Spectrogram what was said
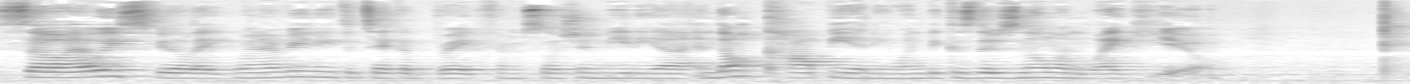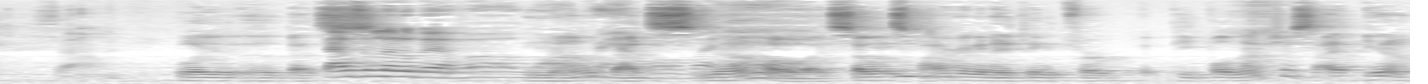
So I always feel like whenever you need to take a break from social media, and don't copy anyone because there's no one like you. So Well, uh, that's that was a little bit of a long no. ramble, That's but no. It's so inspiring, and I think for people, not just I, you know,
